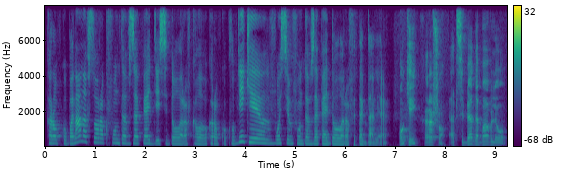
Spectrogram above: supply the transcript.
коробку бананов 40 фунтов за 5-10 долларов, коробку клубники 8 фунтов за 5 долларов и так далее. Окей, хорошо. От себя добавлю,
